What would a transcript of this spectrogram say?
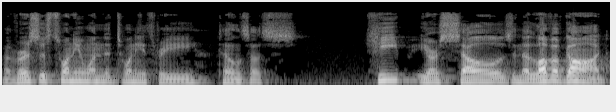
verses 21 to 23 tells us, Keep yourselves in the love of God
